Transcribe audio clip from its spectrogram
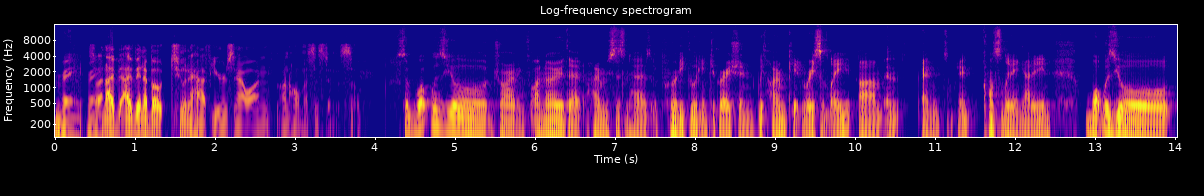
right, right. So and I've I've been about two and a half years now on on Home Assistant. So So, what was your driving for? I know that Home Assistant has a pretty good integration with HomeKit recently, um, and and you know, constantly being added in. What was your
